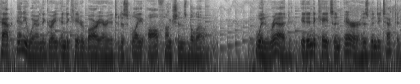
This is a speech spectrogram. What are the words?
tap anywhere in the gray indicator bar area to display all functions below. When red, it indicates an error has been detected.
